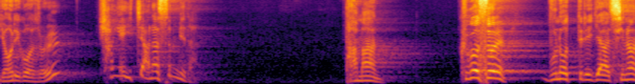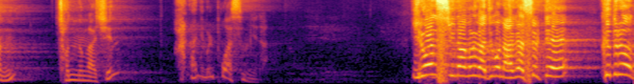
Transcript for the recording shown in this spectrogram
여리고를 향해 있지 않았습니다. 다만 그것을 무너뜨리게 하시는 전능하신 하나님을 보았습니다. 이러한 신앙을 가지고 나갔을 때 그들은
